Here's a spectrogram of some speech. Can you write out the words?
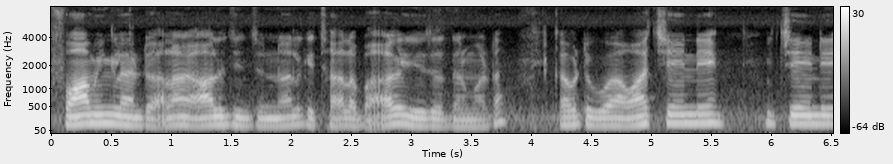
ఫార్మింగ్ లాంటివి అలా ఆలోచించిన వాళ్ళకి చాలా బాగా యూజ్ అవుతుంది అనమాట కాబట్టి వాచ్ చేయండి ఇచ్చేయండి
